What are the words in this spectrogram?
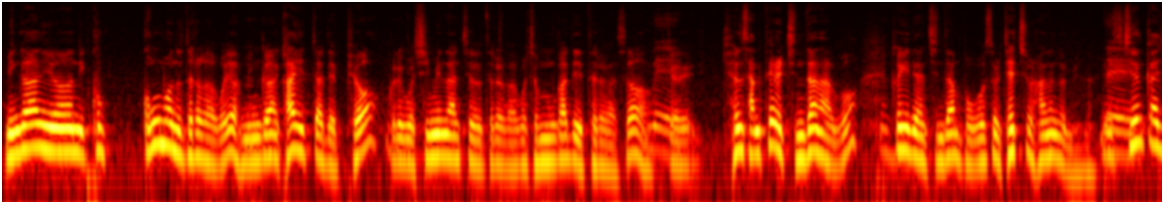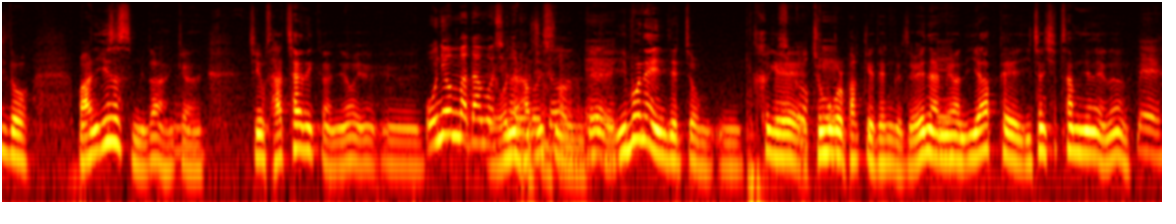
민간위원이 국, 공무원도 들어가고요. 민간 음. 가입자 대표 그리고 시민단체도 들어가고 전문가들이 들어가서 네. 그현 상태를 진단하고 음. 거기에 대한 진단 보고서를 제출하는 겁니다. 그래서 네. 지금까지도 많이 있었습니다. 그러니까 음. 지금 4차니까요. 5년마다 한 번씩 5년 하고 있었는데 네. 이번에 이제 좀 크게 시끄럽게. 주목을 받게 된 거죠. 왜냐하면 네. 이 앞에 2013년에는 네.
